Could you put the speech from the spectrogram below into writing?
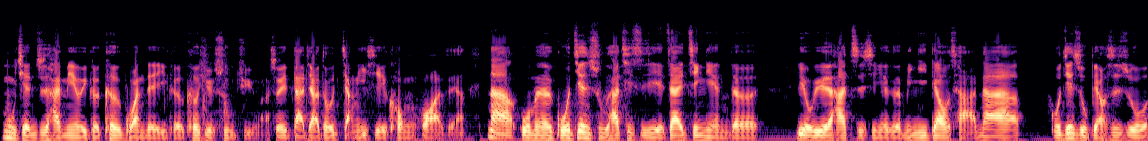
目前就是还没有一个客观的一个科学数据嘛，所以大家都讲一些空话这样。那我们的国建署它其实也在今年的六月，它执行了个民意调查。那国建署表示说，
